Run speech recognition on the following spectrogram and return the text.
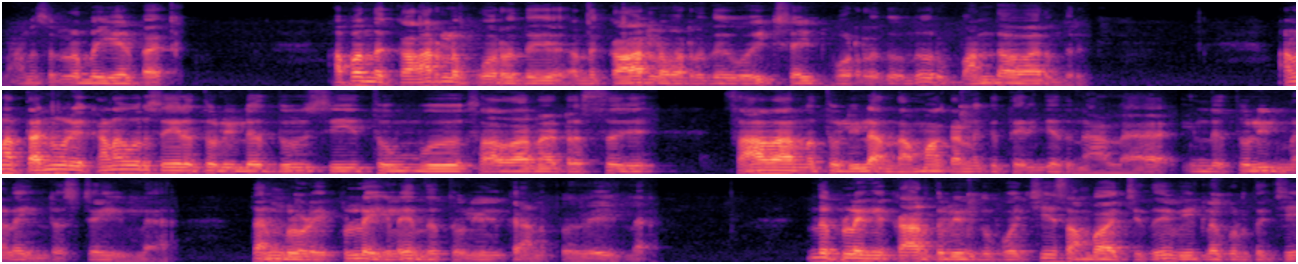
நான் சொல்கிறேன் ரொம்ப இயர் பேக் அப்போ அந்த காரில் போகிறது அந்த காரில் வர்றது ஒயிட் சைட் போடுறது வந்து ஒரு பந்தாவாக இருந்திருக்கு. ஆனால் தன்னுடைய கணவர் செய்கிற தொழிலில் தூசி தும்பு சாதாரண ட்ரெஸ்ஸு சாதாரண தொழில் அந்த அம்மா கண்ணுக்கு தெரிஞ்சதுனால இந்த தொழில் மேலே இன்ட்ரெஸ்டே இல்லை. தங்களுடைய பிள்ளைகளை இந்த தொழிலுக்கு அனுப்பவே இல்லை. இந்த பிள்ளைங்க கார் தொழிலுக்கு போச்சு சம்பாதிச்சுது வீட்டில் கொடுத்துச்சு.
